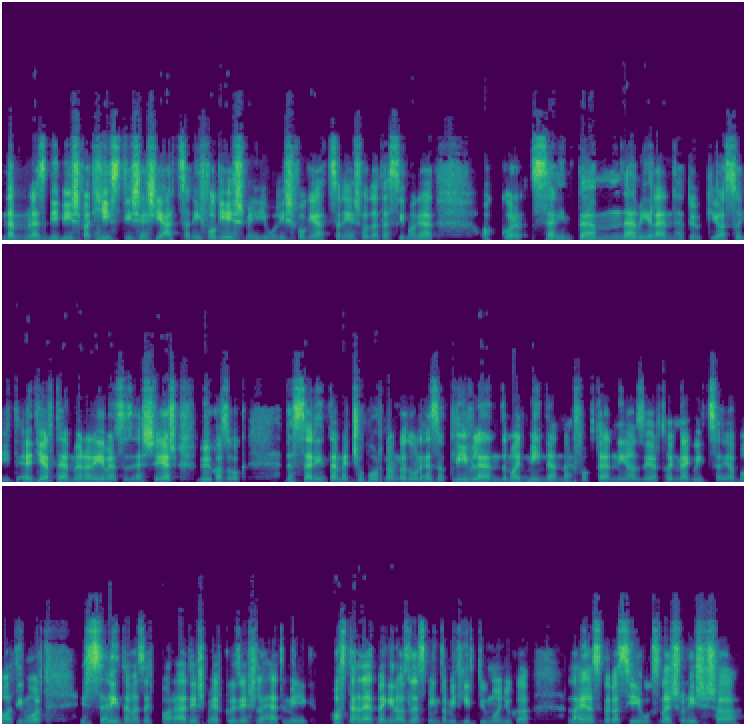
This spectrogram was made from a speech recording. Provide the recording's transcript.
nem lesz bibis vagy hiszt is, és játszani fog, és még jól is fog játszani, és oda teszi magát, akkor szerintem nem jelenthető ki az, hogy itt egyértelműen a Ravens az esélyes, ők azok, de szerintem egy csoportnangadón ez a Cleveland majd mindent meg fog tenni azért, hogy megviccelje a Baltimore-t, és szerintem ez egy parádés mérkőzés lehet még. Aztán lehet megint az lesz, mint amit hittünk mondjuk a Lions meg a Seahawks meccsről is, és a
